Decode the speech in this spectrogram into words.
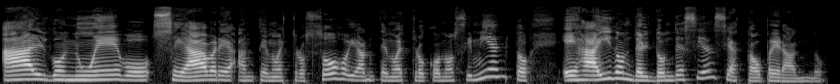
algo nuevo se abre ante nuestros ojos y ante nuestro conocimiento. Es ahí donde el don de ciencia está operando.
